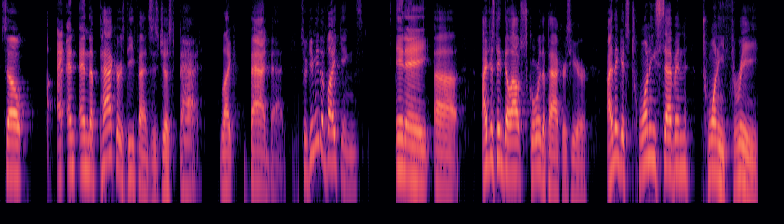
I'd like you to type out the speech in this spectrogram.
So, and and the Packers defense is just bad, like bad, bad. So give me the Vikings in a. Uh, I just think they'll outscore the Packers here. I think it's 27 23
